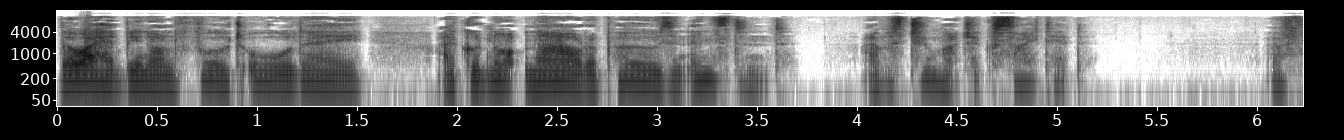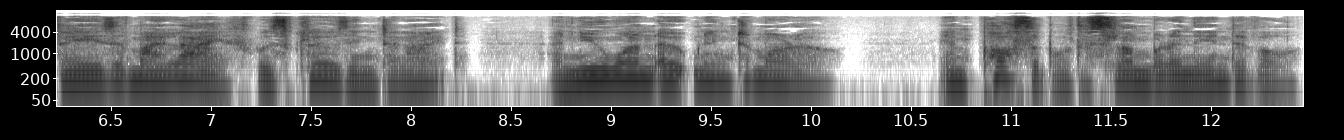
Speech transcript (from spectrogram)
Though I had been on foot all day, I could not now repose an instant. I was too much excited. A phase of my life was closing tonight, a new one opening tomorrow. Impossible to slumber in the interval.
